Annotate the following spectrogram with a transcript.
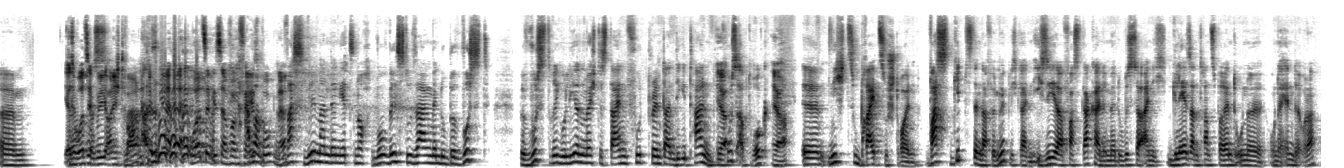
Ähm, Ja, also WhatsApp will ich auch nicht trauen. Also- WhatsApp ist ja von Facebook, aber ne? was will man denn jetzt noch, wo willst du sagen, wenn du bewusst, bewusst regulieren möchtest, deinen Footprint, deinen digitalen Ja. Fußabdruck, Ja. äh, nicht zu breit zu streuen? Was gibt's denn da für Möglichkeiten? Ich sehe da fast gar keine mehr. Du bist ja eigentlich gläsern transparent ohne, ohne Ende, oder?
